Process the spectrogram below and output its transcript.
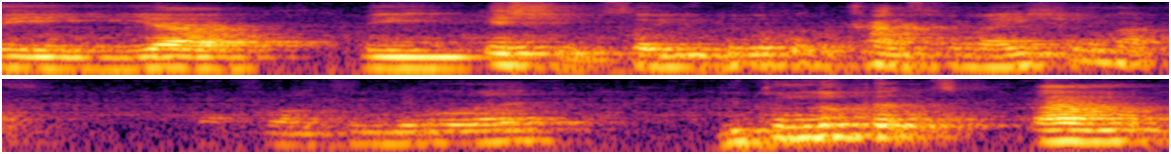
the, uh, the issue. So you can look at the transformation, that's, that's right in the middle there. You can look at um,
